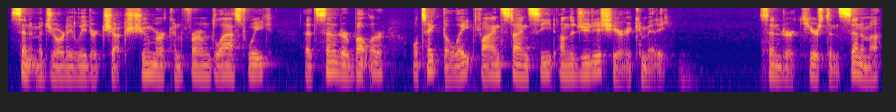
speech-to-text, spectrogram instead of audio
Senate Majority Leader Chuck Schumer confirmed last week that Senator Butler will take the late Feinstein seat on the Judiciary Committee. Senator Kyrsten Sinema,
